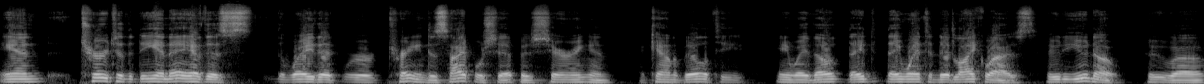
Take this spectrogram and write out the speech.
And true to the DNA of this, the way that we're training discipleship is sharing and accountability. Anyway, though they they went and did likewise. Who do you know who uh,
